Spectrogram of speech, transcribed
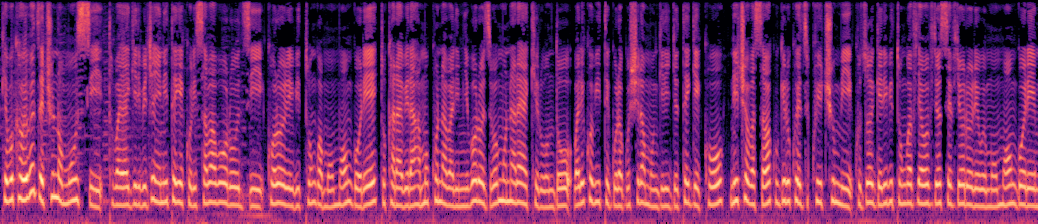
kebuka wibaze cuno munsi tubayagira ibijanye n'itegeko risaba aborozi korora ibitungwa mu mpongore tukarabira hamwe ukuntu abarimyi borozi bo mu ntara ya Kirundo bariko bitegura gushyira mu ngiro iryo tegeko nicyo basaba kugira ukwezi kw'icumi kuzogera ibitungwa vyabo byose vyororewe mu mpongore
